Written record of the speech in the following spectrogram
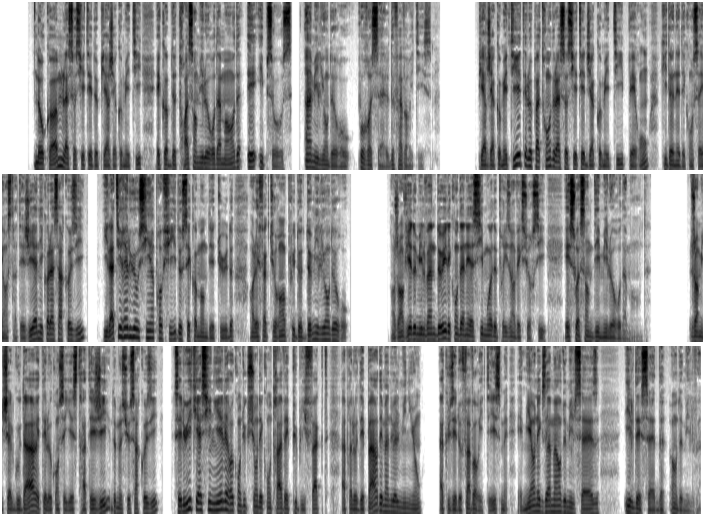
Nocom, la société de Pierre Giacometti, écope de 300 000 euros d'amende et Ipsos, 1 million d'euros pour recel de favoritisme. Pierre Giacometti était le patron de la société Giacometti Perron qui donnait des conseils en stratégie à Nicolas Sarkozy il a tiré lui aussi un profit de ses commandes d'études en les facturant plus de 2 millions d'euros. En janvier 2022, il est condamné à six mois de prison avec sursis et 70 000 euros d'amende. Jean-Michel Goudard était le conseiller stratégie de M. Sarkozy. C'est lui qui a signé les reconductions des contrats avec Publifact après le départ d'Emmanuel Mignon, accusé de favoritisme et mis en examen en 2016. Il décède en 2020.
